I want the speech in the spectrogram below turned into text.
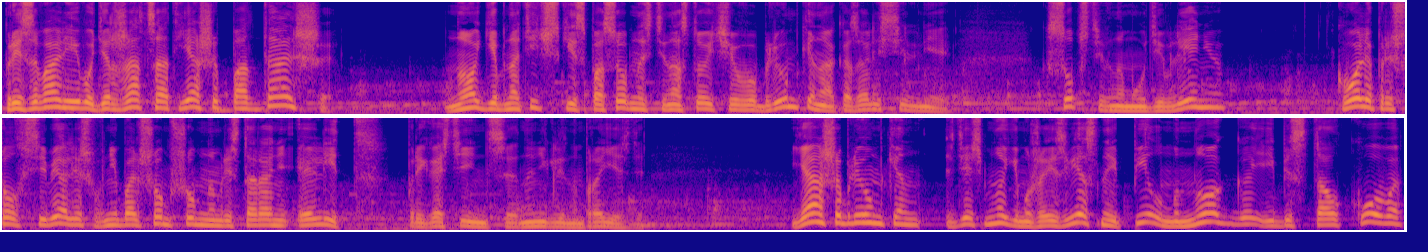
призывали его держаться от Яши подальше, но гипнотические способности настойчивого Блюмкина оказались сильнее. К собственному удивлению, Коля пришел в себя лишь в небольшом шумном ресторане «Элит» при гостинице на Неглинном проезде. Яша Блюмкин, здесь многим уже известный, пил много и бестолково,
